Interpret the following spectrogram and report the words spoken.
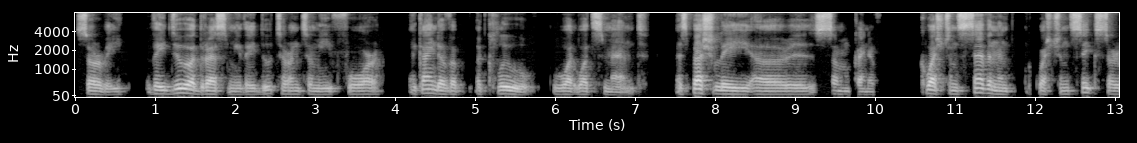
survey, they do address me, they do turn to me for a kind of a, a clue what what's meant, especially uh, some kind of question seven and question six are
